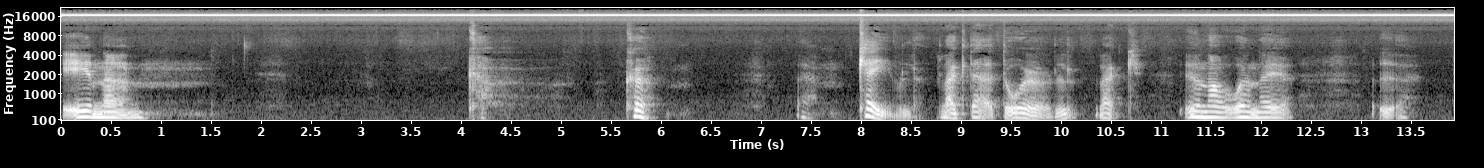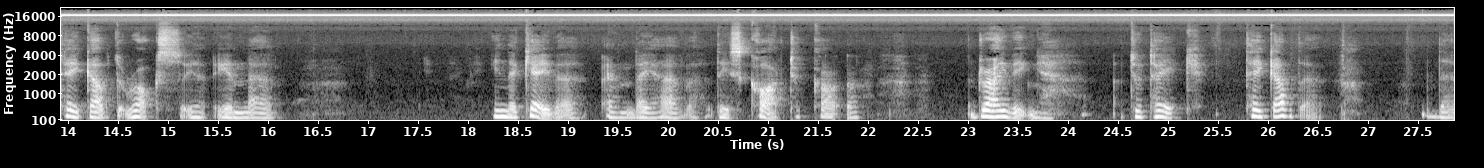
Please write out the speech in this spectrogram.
in um, cave like that or like you know when they uh, take out the rocks in, in uh, in the cave, uh, and they have this cart car, driving to take take out the the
